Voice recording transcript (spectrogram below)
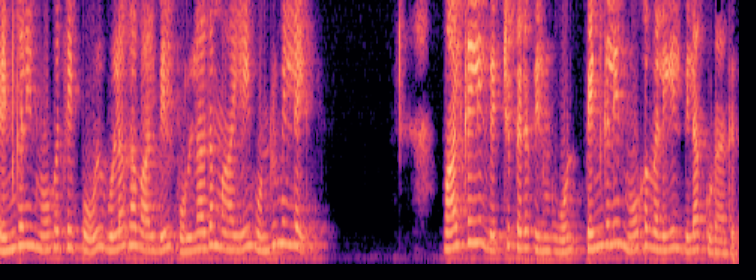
பெண்களின் மோகத்தைப் போல் உலக வாழ்வில் பொல்லாத மாயை ஒன்றுமில்லை. வாழ்க்கையில் வெற்றி பெற விரும்புவோன் பெண்களின் மோக வலையில் விழக்கூடாது.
